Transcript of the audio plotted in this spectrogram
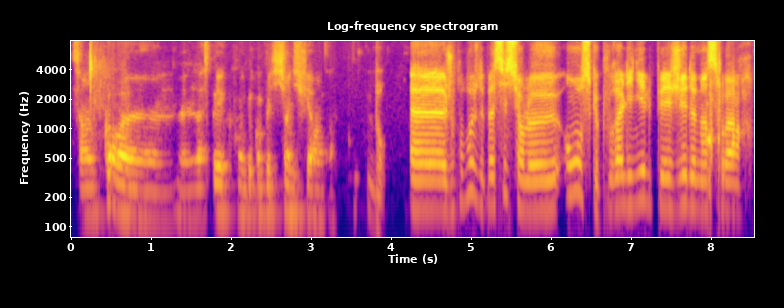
c'est encore euh, un aspect de compétition différent. Quoi. Bon. Euh, je vous propose de passer sur le 11 que pourrait aligner le PSG demain soir.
